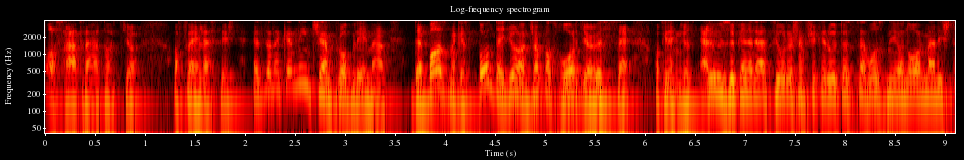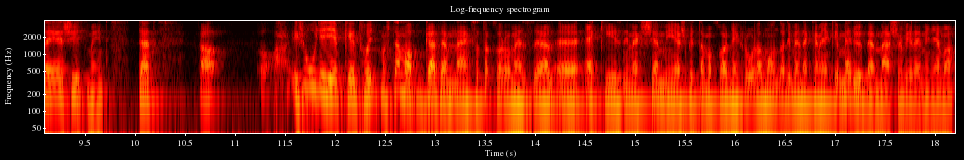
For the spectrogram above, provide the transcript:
az hátráltatja a fejlesztést. Ezzel nekem nincsen problémám, de bazd meg, ez pont egy olyan csapat hordja össze, akinek még az előző generációra sem sikerült összehozni a normális teljesítményt. Tehát a, és úgy egyébként, hogy most nem a Gotham Knights-ot akarom ezzel ekézni, meg semmi ilyesmit nem akarnék róla mondani, mert nekem egyébként merőben más a véleményem a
